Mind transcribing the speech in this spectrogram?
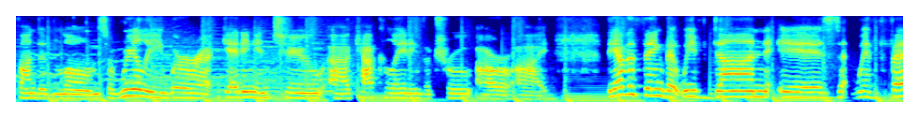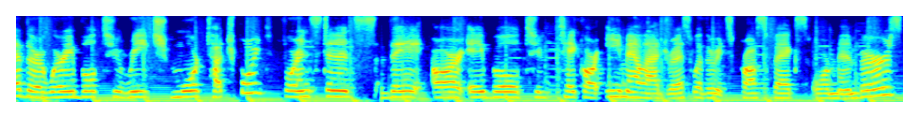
funded loans. So really, we're getting into Uh, calculating the true ROI. The other thing that we've done is with Feathr, we're able to reach more touch point. For instance, they are able to take our email address, whether it's prospects or members,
